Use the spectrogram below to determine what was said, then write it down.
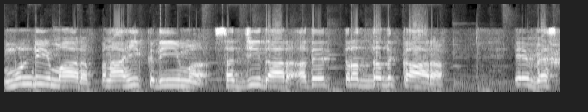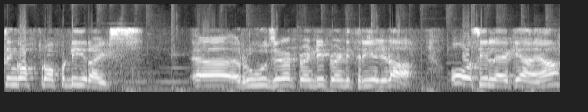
ਮੁੰਡੀ ਮਾਰ ਪਨਾਹੀ ਕਦੀਮ, ਸੱਜੀਦਾਰ ਅਤੇ ਤਰੱਦਦਕਾਰ। ਇਹ vesting of property rights rule ਜਿਹੜਾ 2023 ਹੈ ਜਿਹੜਾ, ਉਹ ਅਸੀਂ ਲੈ ਕੇ ਆਏ ਹਾਂ।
